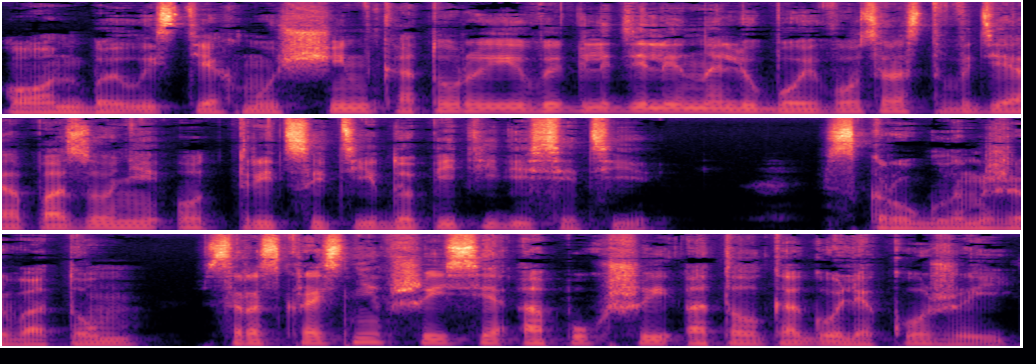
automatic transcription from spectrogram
Он был из тех мужчин, которые выглядели на любой возраст в диапазоне от 30 до 50, с круглым животом, с раскрасневшейся опухшей от алкоголя кожей,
